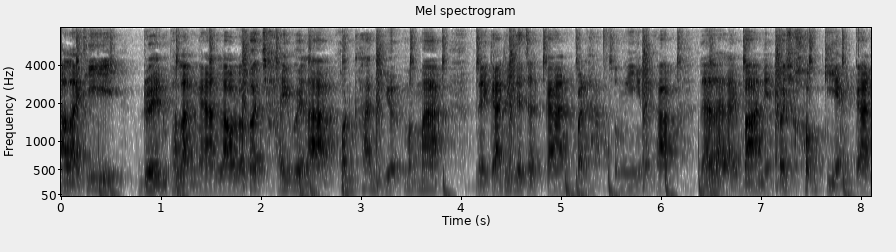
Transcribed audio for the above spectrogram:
อะไรที่เดรนพลังงานเราแล้วก็ใช้เวลาค่อนข้างเยอะมากๆ ในการที่จะจัดการปัญหาตรงนี้นะครับ และหลาย ๆ บ้านเนี่ยก็ชอบเกี่ยงกัน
